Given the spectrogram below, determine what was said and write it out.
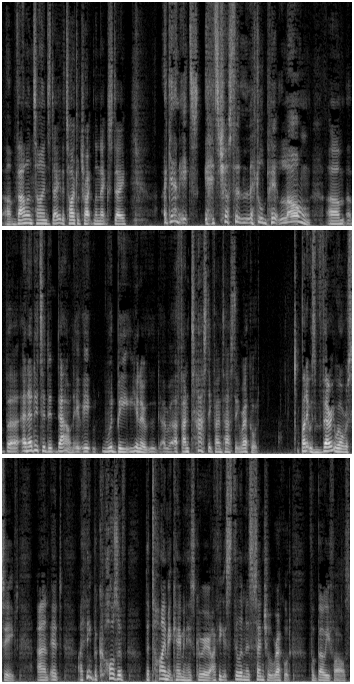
uh, Valentine's Day, the title track the next day. Again, it's it's just a little bit long, um, but and edited it down, it, it would be you know a fantastic, fantastic record. But it was very well received, and it I think because of the time it came in his career, I think it's still an essential record for Bowie Files.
